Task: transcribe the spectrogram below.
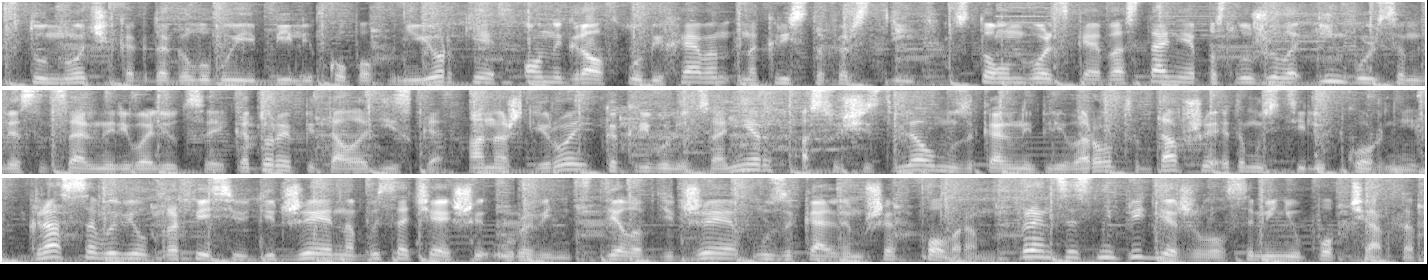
В ту ночь, когда голубые били копов в Нью-Йорке, он играл в клубе Heaven на Кристофер-стрит. Стоунвольское восстание послужило импульсом для социальной революции, которая питала диско. А наш герой, как революционер, осуществлял музыкальный переворот, давший этому стилю корни. Грасса вывел профессию диджея на высочайший уровень, сделав диджея музыкальным шеф-поваром. Фрэнсис не придерживался меню поп-чартов,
